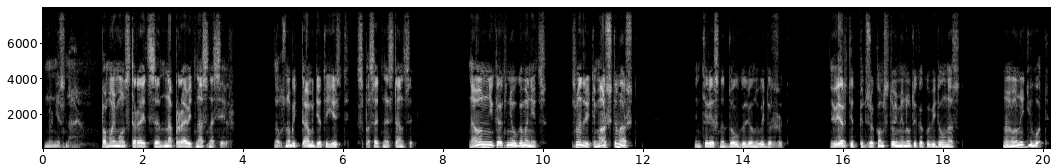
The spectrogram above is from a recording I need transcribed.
Ну, не знаю. По-моему, он старается направить нас на север. Должно быть, там где-то есть спасательная станция. А он никак не угомонится. Смотрите, машет и машет. Интересно, долго ли он выдержит? Вертит пиджаком с той минуты, как увидел нас. Ну, он идиот.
